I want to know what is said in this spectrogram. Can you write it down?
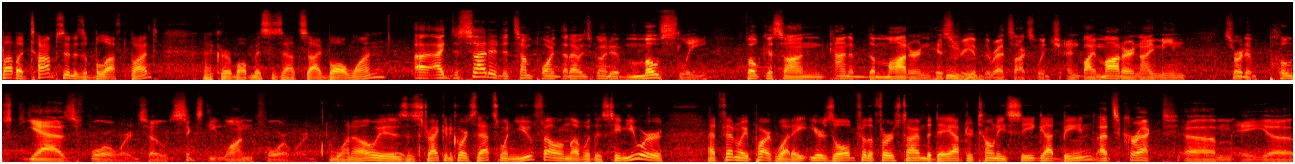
Bubba Thompson is a bluffed bunt. And a curveball misses outside ball one. Uh, I decided at some point that I was going to mostly focus on kind of the modern history mm-hmm. of the Red Sox, which, and by modern, I mean sort of post Yaz forward, so 61 forward. 1 0 is a strike. And of course, that's when you fell in love with this team. You were at Fenway Park, what, eight years old for the first time the day after Tony C got beaned? That's correct. Um, a, uh,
